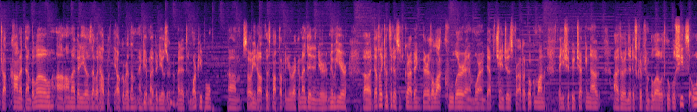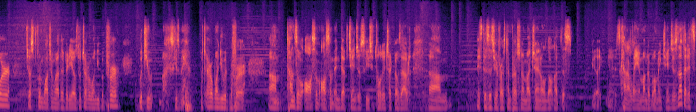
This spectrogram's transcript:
drop a comment down below uh, on my videos. That would help with the algorithm and get my videos recommended to more people. Um, so, you know, if this popped up and you're recommended and you're new here, uh, definitely consider subscribing. There's a lot cooler and more in-depth changes for other Pokemon that you should be checking out, either in the description below with Google Sheets or just from watching my other videos, whichever one you prefer, which you, excuse me, whichever one you would prefer. Um, tons of awesome, awesome in-depth changes, so you should totally check those out. Um, if this is your first impression of my channel, don't let this be like, you know, it's kind of lame, underwhelming changes. Not that it's,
